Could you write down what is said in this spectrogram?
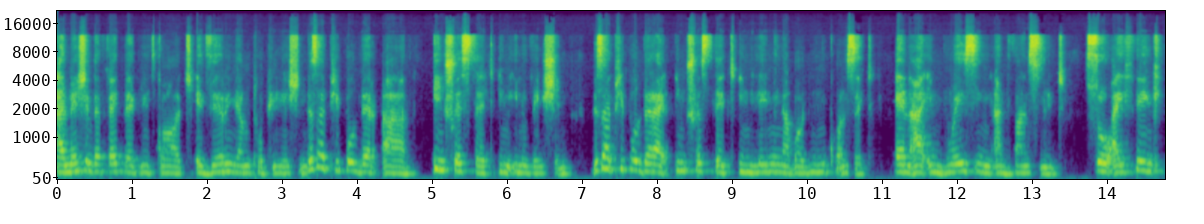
I mentioned the fact that we've got a very young population. These are people that are interested in innovation. These are people that are interested in learning about new concepts and are embracing advancement. So I think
